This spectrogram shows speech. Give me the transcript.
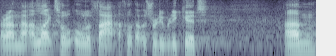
around that. I liked all, all, of that. I thought that was really, really good. Um,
